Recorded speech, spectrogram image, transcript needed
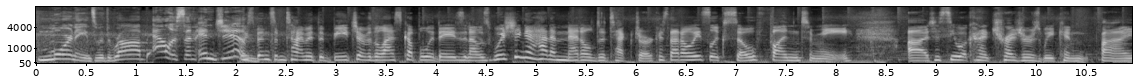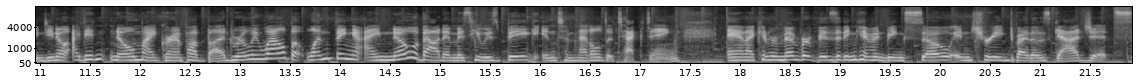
Mornings with Rob, Allison, and Jim. We spent some time at the beach over the last couple of days, and I was wishing I had a metal detector because that always looks so fun to me uh, to see what kind of treasures we can find. You know, I didn't know my grandpa Bud really well, but one thing I know about him is he was big into metal detecting. And I can remember visiting him and being so intrigued by those gadgets.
